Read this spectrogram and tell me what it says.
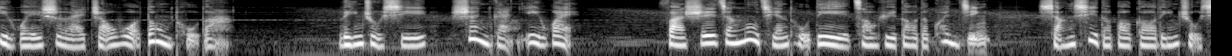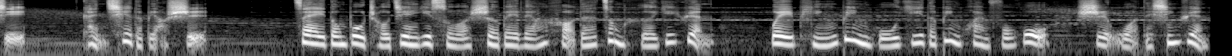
以为是来找我动土的，林主席甚感意外。法师将目前土地遭遇到的困境详细的报告林主席。恳切的表示，在东部筹建一所设备良好的综合医院，为贫病无医的病患服务，是我的心愿，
